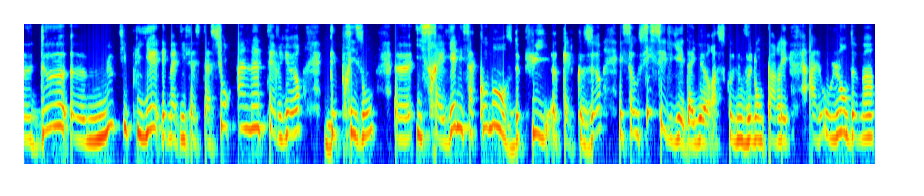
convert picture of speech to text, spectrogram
euh, de euh, multiplier les manifestations à l'intérieur des prisons euh, israéliennes. Et ça commence depuis quelques heures. Et ça aussi, c'est lié d'ailleurs à ce que nous venons de parler au lendemain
